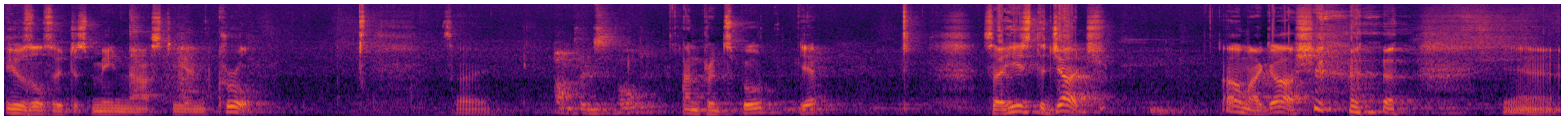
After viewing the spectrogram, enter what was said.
he was also just mean, nasty, and cruel. So Unprincipled. Unprincipled, yep. So he's the judge. Oh my gosh. yeah.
